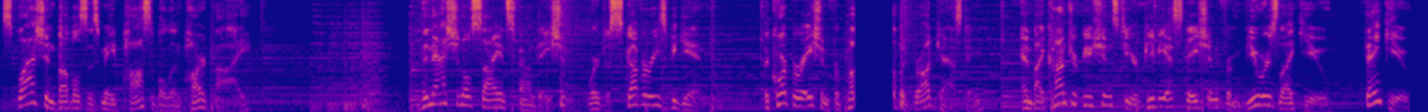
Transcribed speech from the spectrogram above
Splash and Bubbles is made possible in part by the National Science Foundation, where discoveries begin, the Corporation for Public Broadcasting, and by contributions to your PBS station from viewers like you. Thank you.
